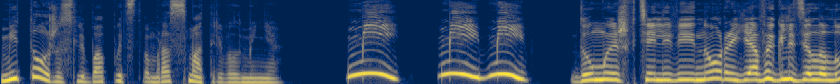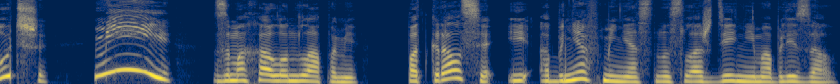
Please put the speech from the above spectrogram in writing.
Ми тоже с любопытством рассматривал меня. «Ми! Ми! Ми! Думаешь, в теле Вейноры я выглядела лучше? Ми!» Замахал он лапами, подкрался и, обняв меня, с наслаждением облизал.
